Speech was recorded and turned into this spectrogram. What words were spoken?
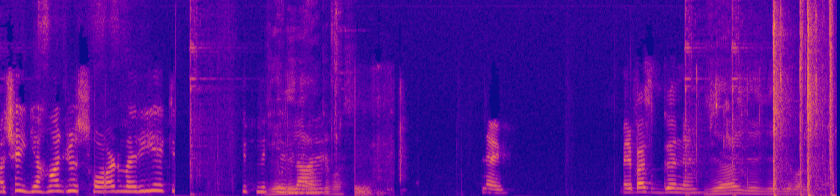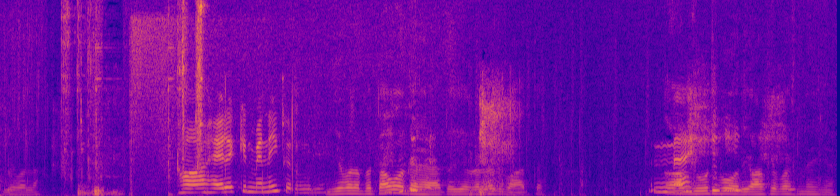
अच्छा यहाँ जो स्वॉर्ड मरी है कि- कितने ये नहीं किल है आए आपके पास? नहीं। मेरे पास गन है। ये है ये ये ये वाला ये वाला। हाँ है लेकिन मैं नहीं करूँगी। ये वाला बताओ अगर है तो ये गलत बात है। झूठ बोल रही हो आपके पास नहीं है।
